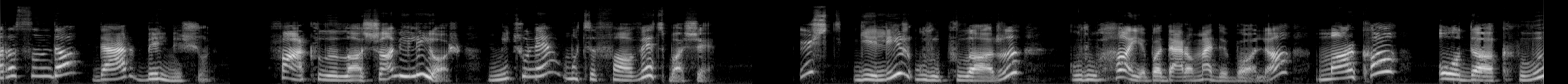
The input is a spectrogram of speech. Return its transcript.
arasında در بینشون farklılaşabiliyor. می‌تونه متفاوت باشه. üst gelir grupları گروه های با درآمد بالا marka odaklı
